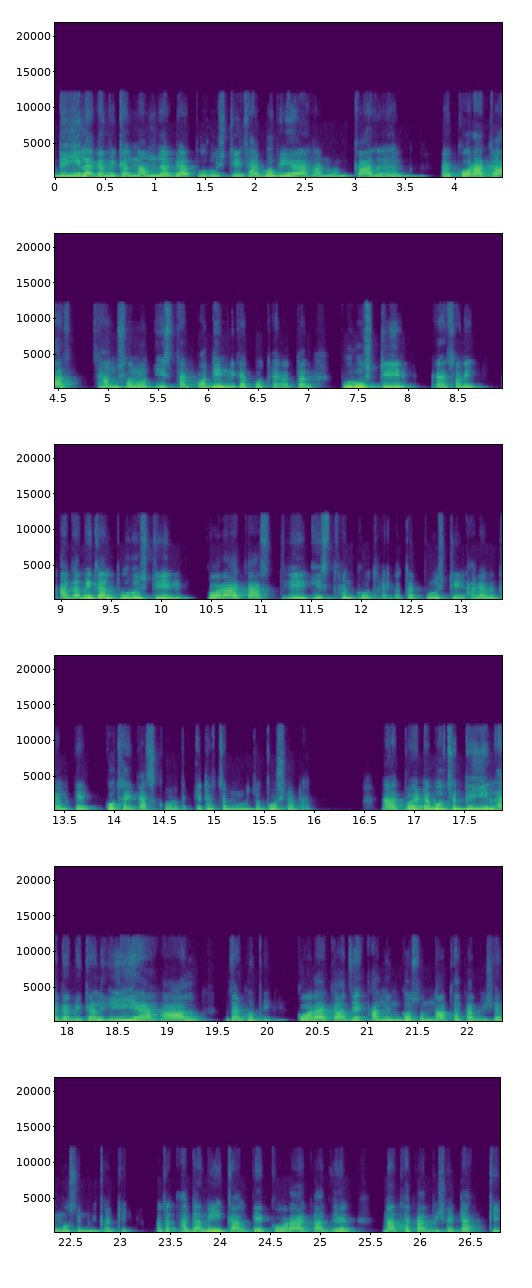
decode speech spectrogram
দেইল আগামীকাল নামজাগা পুরুষটি ঝাগো ভিয়া হানুন কাজ করা কাজ ঝাংশনুন স্থান অদিমনিকা কোথায়? অর্থাৎ পুরুষটির সরি আগামীকাল পুরুষটির করা কাজটির স্থান কোথায়? অর্থাৎ পুরুষটি আগামীকালকে কোথায় কাজ করবে? এটা হচ্ছে মূলত প্রশ্নটা। আর পরেরটা বলছে, দেইল আগামীকাল হেইয়া হাল জাগবি, করা কাজে আনিন গোসল না থাকা বিষয় মোসেমিকা কি? অর্থাৎ আগামীকালকে করা কাজের না থাকা বিষয়টা কি?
